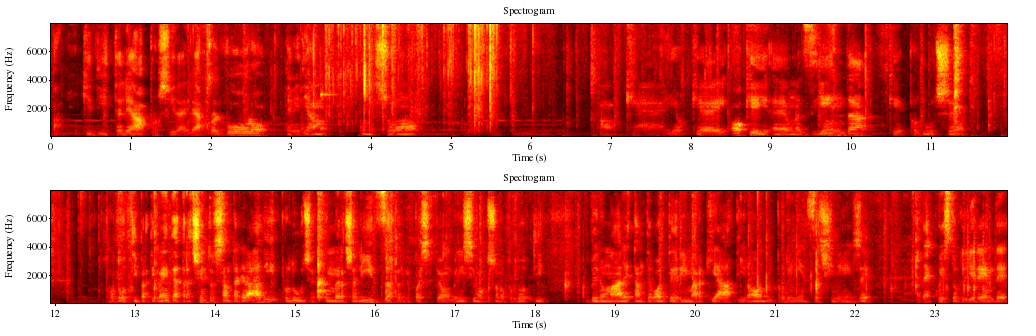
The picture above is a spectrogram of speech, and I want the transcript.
Ma che dite le apro? Sì dai le apro al volo e vediamo come sono. Ok ok. Ok è un'azienda che produce prodotti praticamente a 360 gradi produce commercializza perché poi sappiamo benissimo che sono prodotti bene o male tante volte rimarchiati no? di provenienza cinese ed è questo che li rende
